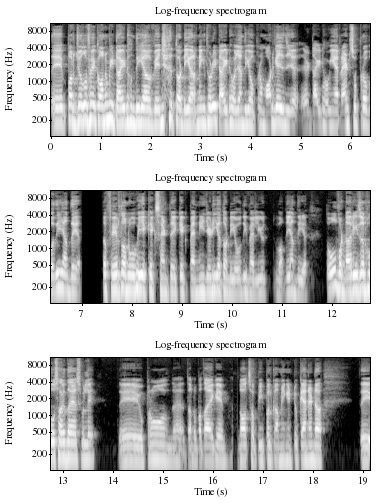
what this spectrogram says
ਤੇ ਪਰ ਜਦੋਂ ਫੇ ਇਕਨੋਮੀ ਟਾਈਟ ਹੁੰਦੀ ਆ ਵੇਜ ਤੁਹਾਡੀ ਅਰਨਿੰਗ ਥੋੜੀ ਟਾਈਟ ਹੋ ਜਾਂਦੀ ਆ, ਉੱਪਰੋਂ ਮਾਰਗੇਜ ਟਾਈਟ ਹੋ ਗਈਆਂ ਰੈਂਟਸ ਉੱਪਰੋਂ ਵਧੀ ਜਾਂਦੇ ਆ, ਤਾਂ ਫਿਰ ਤੁਹਾਨੂੰ ਉਹੀ ਇੱਕ ਇੱਕ ਸੈਂਟ ਤੇ ਇੱਕ ਇੱਕ ਪੈਨੀ ਜਿਹੜੀ ਆ ਤੁਹਾਡੀ ਉਹਦੀ ਵੈਲਿਊ ਵਧ ਜਾਂਦੀ ਆ। ਤਾਂ ਉਹ ਵੱਡਾ ਰੀਜ਼ਨ ਹੋ ਸਕਦਾ ਹੈ ਇਸ ਵੇਲੇ। ਤੇ ਉੱਪਰੋਂ ਤੁਹਾਨੂੰ ਪਤਾ ਹੈ ਕਿ lots of people coming into Canada ਤੇ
